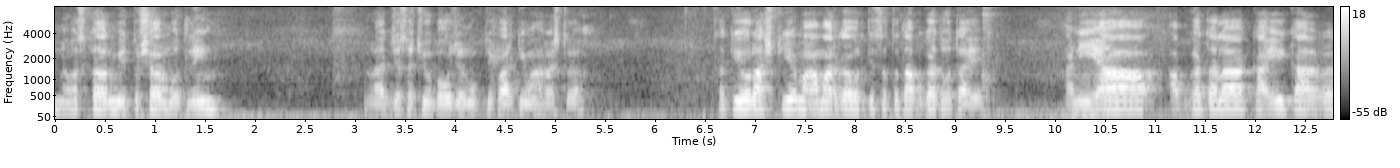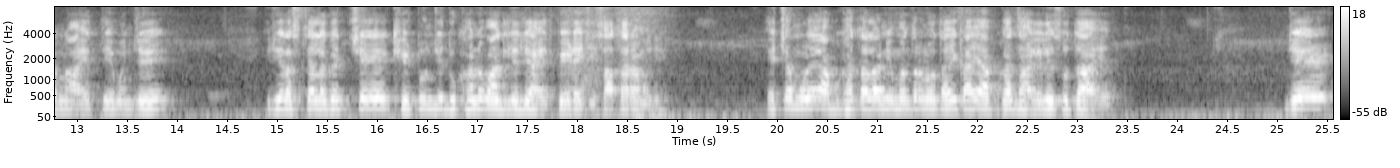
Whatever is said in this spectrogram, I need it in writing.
नमस्कार मी तुषार मोतलिंग राज्य सचिव बहुजन मुक्ती पार्टी महाराष्ट्र. साथियो राष्ट्रीय महामार्गावरती सतत अपघात होत आहेत आणि ह्या अपघाताला काही कारण आहेत ते म्हणजे जे रस्त्यालगतचे खेटून जी दुकानं बांधलेली आहेत पेढ्याची सातारामध्ये याच्यामुळे अपघाताला निमंत्रण होत आहे काही अपघात झालेले सुद्धा आहेत. जे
